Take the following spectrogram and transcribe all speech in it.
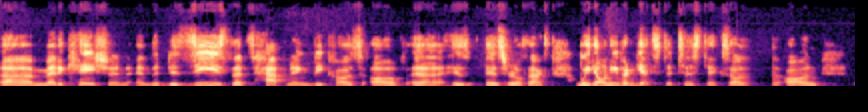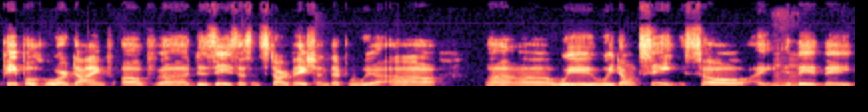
uh, medication and the disease that's happening because of uh, his Israel's acts. We don't even get statistics on on people who are dying of uh, diseases and starvation that we uh, uh, we we don't see. So mm-hmm. the the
